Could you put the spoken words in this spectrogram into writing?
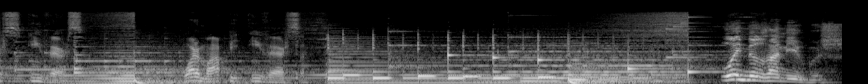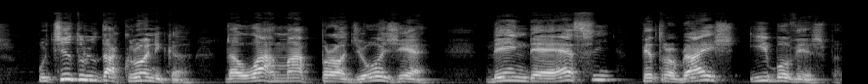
Traders Inversa. Warmap Inversa. Oi, meus amigos. O título da crônica da Warmap Pro de hoje é BNDES, Petrobras e Ibovespa.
